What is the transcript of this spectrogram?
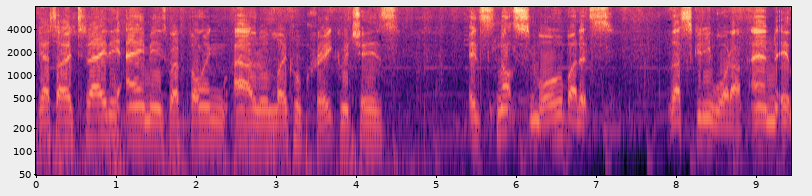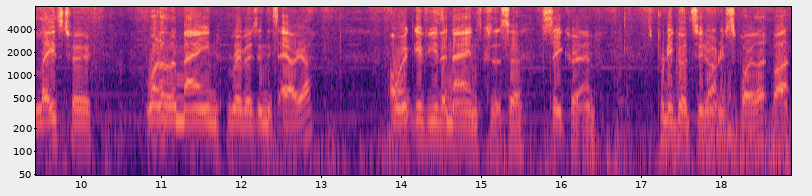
Yeah, so today the aim is we're following our little local creek, which is, it's not small, but it's the skinny water, and it leads to one of the main rivers in this area. I won't give you the names because it's a secret and it's pretty good so you don't really spoil it, but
